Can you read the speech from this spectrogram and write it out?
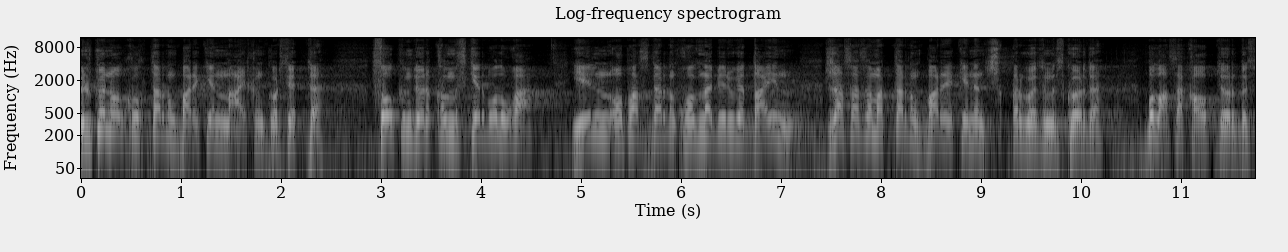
үлкен олқылықтардың бар екенін айқын көрсетті. Сол күндері қылмыскер болуға елін опасыздардың қолына беруге дайын жас азаматтардың бар екенін шыққыр көзіміз көрді. Бұл аса қауіпті үрдіс.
